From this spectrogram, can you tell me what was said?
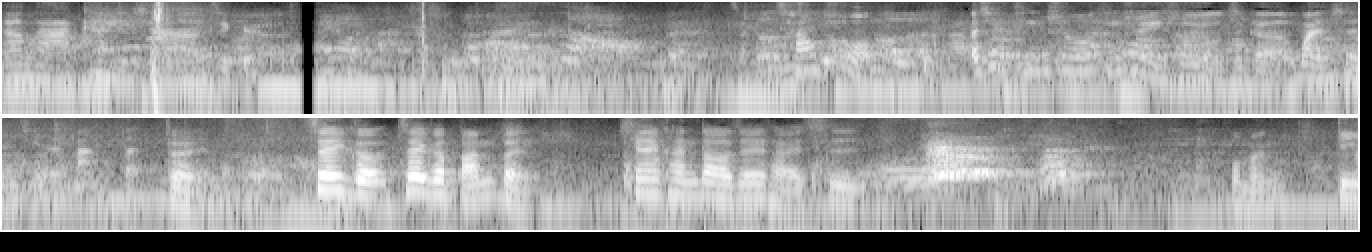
让大家看一下这个品牌怎么操作。而且听说，听说你说有这个万圣节的版本，对吗这个这个版本，现在看到这一台是我们第一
